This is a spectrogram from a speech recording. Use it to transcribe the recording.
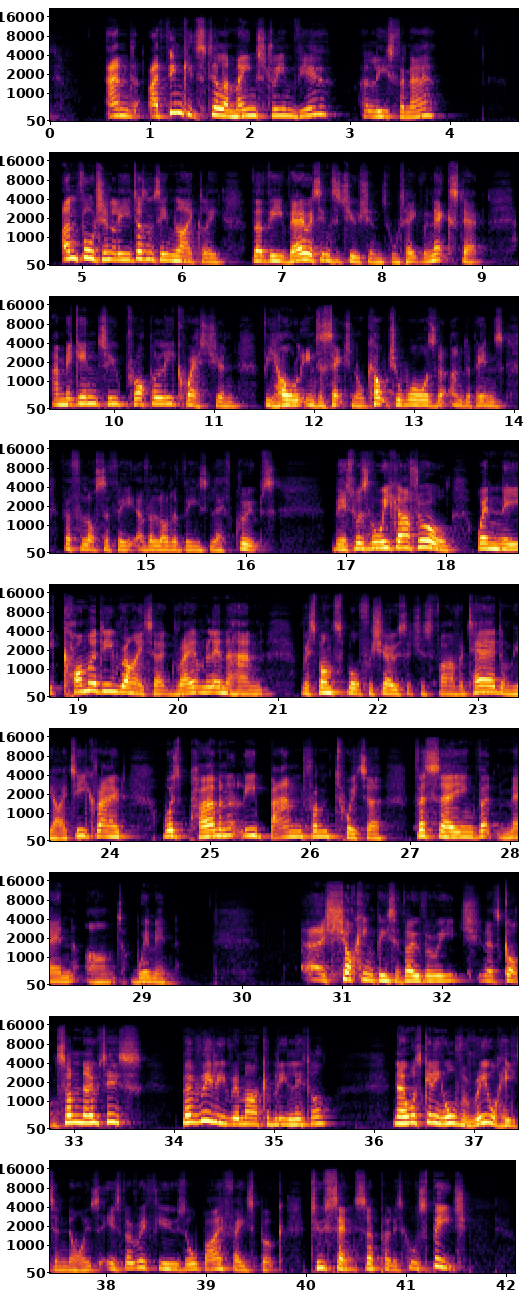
And I think it's still a mainstream view, at least for now. Unfortunately, it doesn't seem likely that the various institutions will take the next step and begin to properly question the whole intersectional culture wars that underpins the philosophy of a lot of these left groups. This was the week, after all, when the comedy writer Graham Linehan, responsible for shows such as Father Ted and the IT Crowd, was permanently banned from Twitter for saying that men aren't women. A shocking piece of overreach that's gotten some notice, but really remarkably little. Now, what's getting all the real heat and noise is the refusal by Facebook to censor political speech,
